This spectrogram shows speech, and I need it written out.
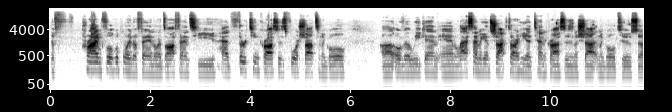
the f- prime focal point of Feyenoord's offense. He had 13 crosses, four shots, and a goal uh, over the weekend. And last time against Shakhtar, he had 10 crosses and a shot and a goal too. So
